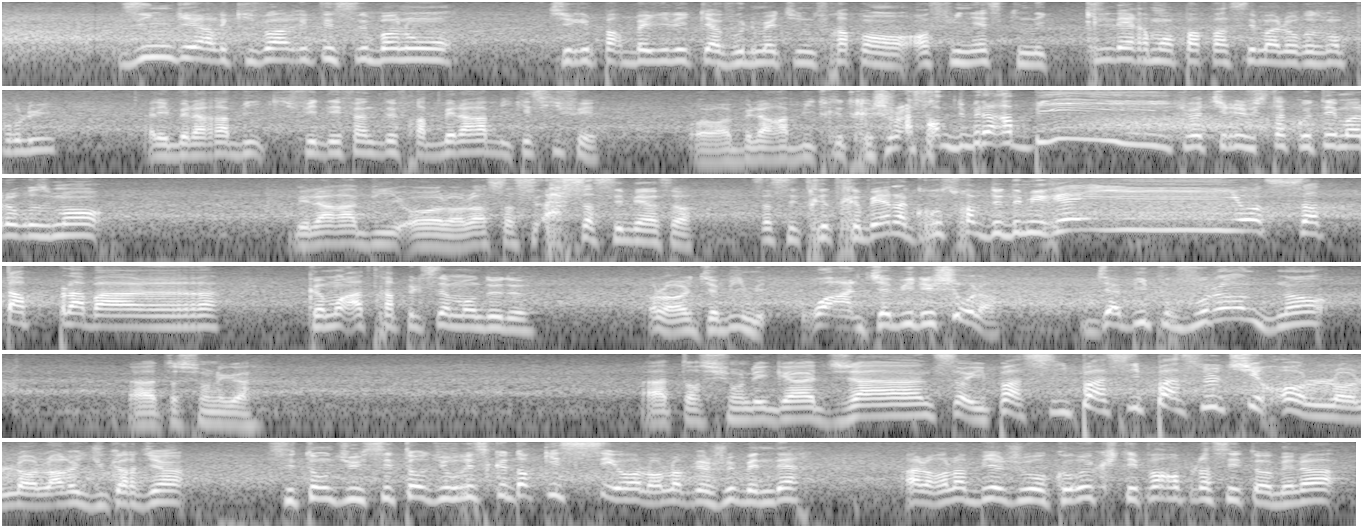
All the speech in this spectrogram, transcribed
Zingerl qui va arrêter ce ballon. Tiré par Bailey qui a voulu mettre une frappe en, finesse qui n'est clairement pas passée malheureusement pour lui. Allez, Bellarabi qui fait des feintes de frappe. Bellarabi, qu'est-ce qu'il fait? Oh, Bellarabi très très chaud. La frappe de Bellarabi qui va tirer juste à côté malheureusement. Bellarabi, oh là là, ça c'est bien ça. Ça c'est très très bien. La grosse frappe de Demireil. Oh, ça tape la barre. Comment attraper le sam en 2-2 Oh là là, Diaby, mais. Waouh, Diaby il est chaud là. Diaby pour Voland, non? Ah, attention les gars. Attention les gars, Jans, oh, il passe, il passe, il passe, le tir. Oh là là, l'arrêt du gardien. C'est tendu, c'est tendu, risque d'encaisser. Oh là là, bien joué Bender. Alors là, bien joué, encore eux que je t'ai pas remplacé toi, mais là,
